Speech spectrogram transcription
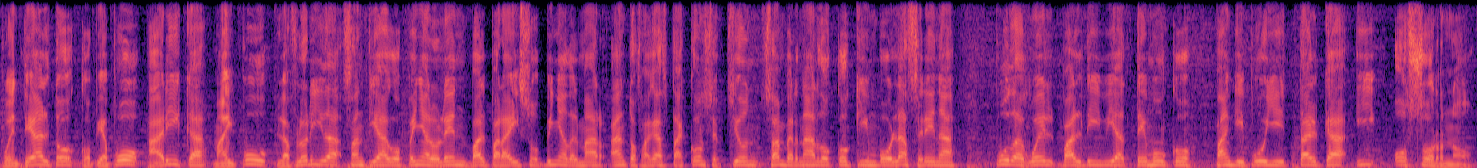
Puente Alto, Copiapó, Arica, Maipú, La Florida, Santiago, Peñalolén, Valparaíso, Viña del Mar, Antofagasta, Concepción, San Bernardo, Coquimbo, La Serena, Pudahuel, Valdivia, Temuco, Panguipulli, Talca y Osorno.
